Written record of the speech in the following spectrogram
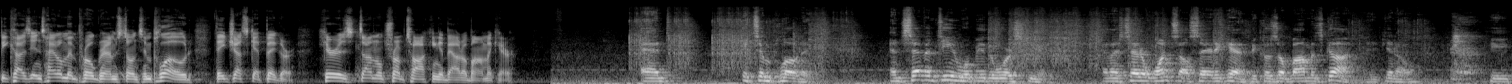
because entitlement programs don't implode, they just get bigger. Here is Donald Trump talking about Obamacare. And it's imploding. And 17 will be the worst year. And I said it once, I'll say it again, because Obama's gone. You know, he,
